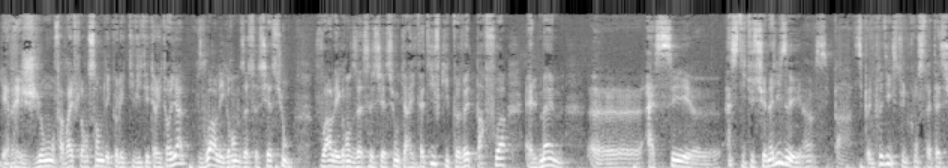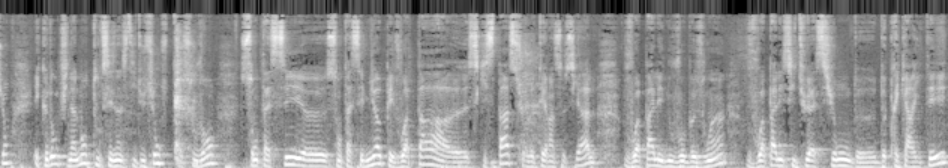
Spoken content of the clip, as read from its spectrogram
les régions, enfin bref, l'ensemble des collectivités territoriales, voire les grandes associations, voire les grandes associations caritatives qui peuvent être parfois elles-mêmes euh, assez euh, institutionnalisé. Hein. C'est pas c'est pas une critique, c'est une constatation, et que donc finalement toutes ces institutions très souvent sont assez euh, sont assez myopes et voient pas ce qui se passe sur le terrain social, voient pas les nouveaux besoins, voient pas les situations de, de précarité,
